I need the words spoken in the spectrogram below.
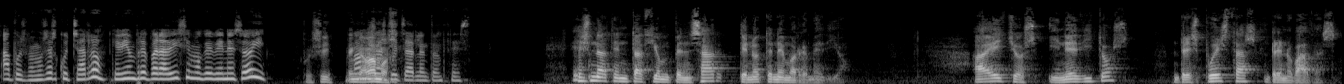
Ah, pues vamos a escucharlo. Qué bien preparadísimo que vienes hoy. Pues sí, venga, vamos. Vamos a escucharlo entonces. Es una tentación pensar que no tenemos remedio a hechos inéditos respuestas renovadas.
